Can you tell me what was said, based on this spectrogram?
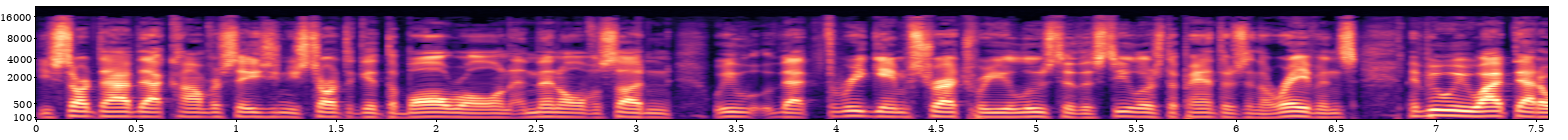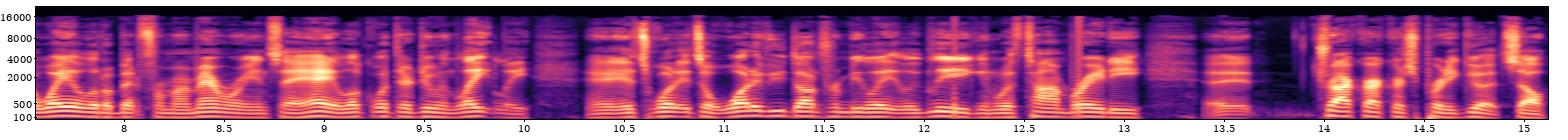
you start to have that conversation, you start to get the ball rolling, and then all of a sudden, we that three game stretch where you lose to the Steelers, the Panthers, and the Ravens, maybe we wipe that away a little bit from our memory and say, hey, look what they're doing lately. It's what it's a what have you done for me lately league, and with Tom Brady. Uh, track record's pretty good. So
